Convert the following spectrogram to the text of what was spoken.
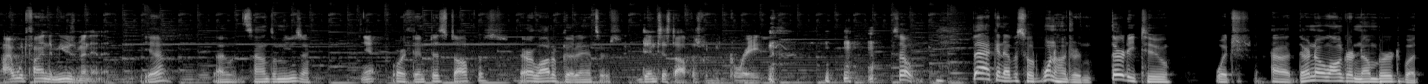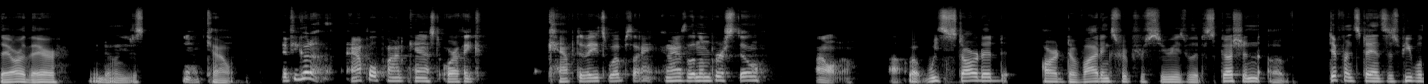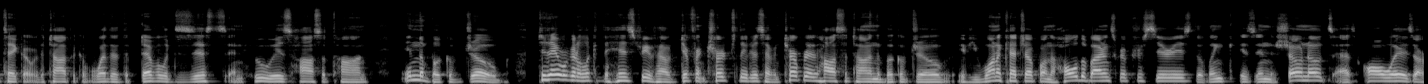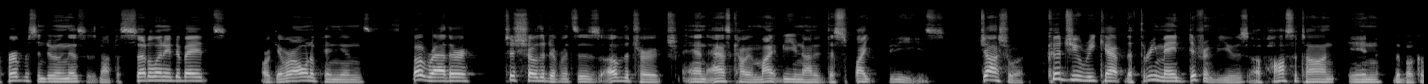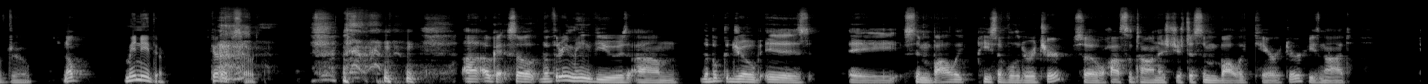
I would find amusement in it. Yeah. That would- sounds amusing. Yeah, Or a dentist office. There are a lot of good answers. dentist office would be great. So, back in episode 132, which uh, they're no longer numbered, but they are there. You know, you just Yeah. count. If you go to Apple Podcast or I think Captivate's website and has the number still, I don't know. But we started our Dividing Scripture series with a discussion of different stances people take over the topic of whether the devil exists and who is Hasatan in the book of Job. Today we're going to look at the history of how different church leaders have interpreted Hasatan in the book of Job. If you want to catch up on the whole Dividing Scripture series, the link is in the show notes. As always, our purpose in doing this is not to settle any debates or give our own opinions, but rather to show the differences of the church and ask how we might be united despite these. Joshua, could you recap the three main different views of Hasatan in the book of Job? Nope. Me neither. Good episode. uh, okay, so the three main views um, the book of Job is a symbolic piece of literature. So Hasatan is just a symbolic character, he's not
